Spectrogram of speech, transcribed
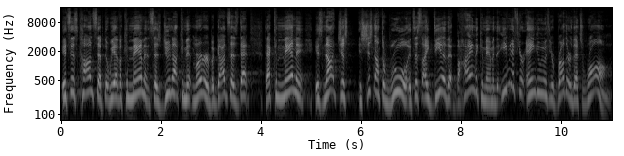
It's this concept that we have a commandment that says do not commit murder, but God says that that commandment is not just it's just not the rule. It's this idea that behind the commandment that even if you're angry with your brother, that's wrong.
